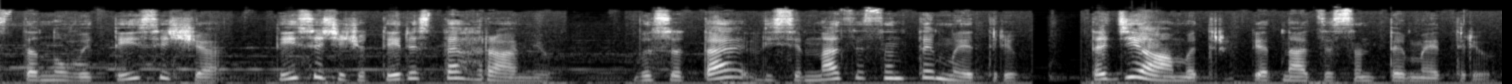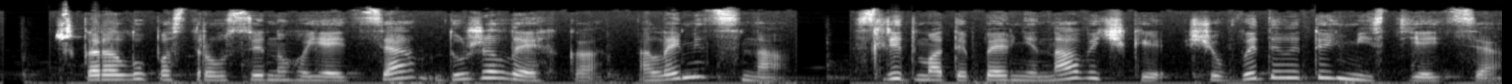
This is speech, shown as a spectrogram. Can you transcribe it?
становить 1000-1400 грамів, висота 18 см та діаметр 15 см. Шкаралупа страусиного яйця дуже легка, але міцна. Слід мати певні навички, щоб видалити вміст яйця.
